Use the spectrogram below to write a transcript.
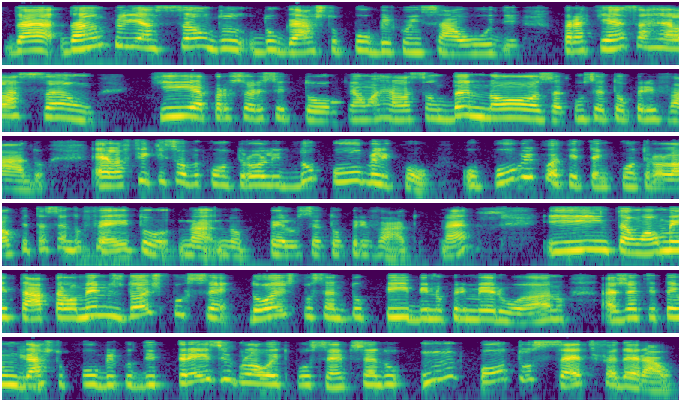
da, da ampliação do, do gasto público em saúde, para que essa relação que a professora citou, que é uma relação danosa com o setor privado, ela fique sob controle do público. O público é que tem que controlar o que está sendo feito na, no, pelo setor privado, né? E, então, aumentar pelo menos 2%, 2 do PIB no primeiro ano, a gente tem um gasto público de 3,8%, sendo 1,7% federal.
